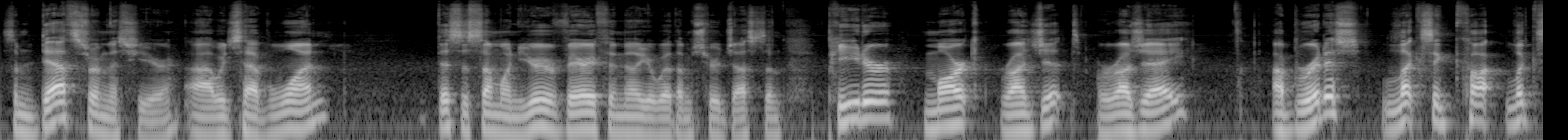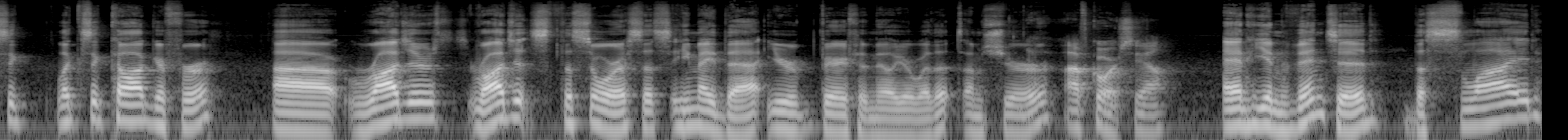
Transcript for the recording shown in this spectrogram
some deaths from this year. Uh, we just have one. This is someone you're very familiar with, I'm sure, Justin. Peter Mark Rajet, or Rajet, a British lexico- lexic- lexicographer. Uh, Rogers Rogers Thesaurus. That's he made that. You're very familiar with it, I'm sure. Of course, yeah. And he invented the slide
